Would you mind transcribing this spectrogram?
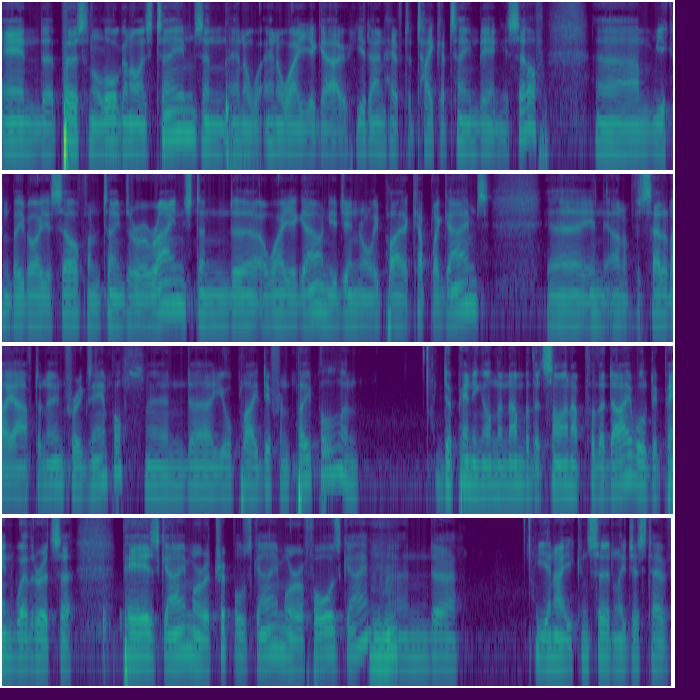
and uh, personal organised teams, and and, aw- and away you go. You don't have to take a team down yourself. Um, you can be by yourself, and teams are arranged, and uh, away you go. And you generally play a couple of games uh, in on a Saturday afternoon, for example, and uh, you'll play different people and. Depending on the number that sign up for the day, will depend whether it's a pairs game or a triples game or a fours game, and uh, you know you can certainly just have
